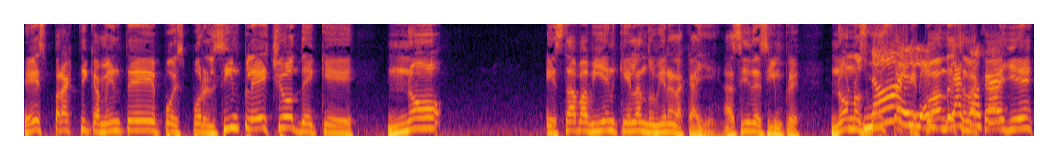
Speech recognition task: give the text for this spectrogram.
es prácticamente pues por el simple hecho de que no estaba bien que él anduviera en la calle, así de simple. No nos gusta que tú andes en la calle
